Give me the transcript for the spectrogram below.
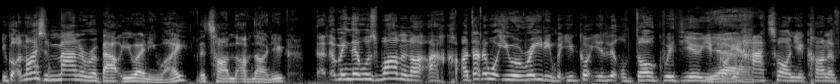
You've got a nice manner about you, anyway. The time that I've known you. I mean, there was one, and I, I, I don't know what you were reading, but you've got your little dog with you. You've got your hat on. You're kind of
